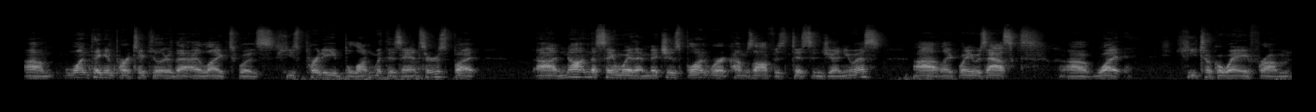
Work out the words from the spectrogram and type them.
Um, one thing in particular that I liked was he's pretty blunt with his answers, but uh, not in the same way that Mitch is blunt, where it comes off as disingenuous. Uh, like when he was asked uh, what he took away from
